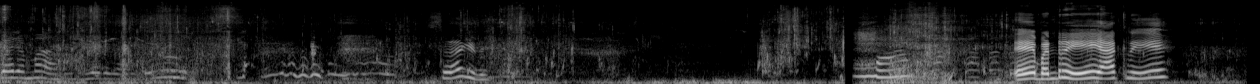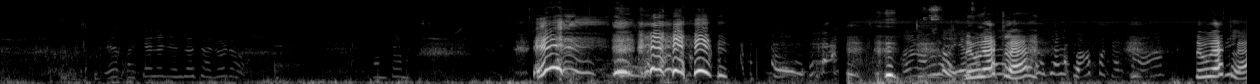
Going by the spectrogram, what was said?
ಬಾರಮ್ಮ ಚೆನ್ನಾಗಿದೆ. ಏ ಬನ್ರಿ ಯಾಕ್ರಿ ನಿಮ್ಗೆ ಹಾಕ್ಲಾ ನಿಮ್ಗೆ ಹಾಕ್ಲಾ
